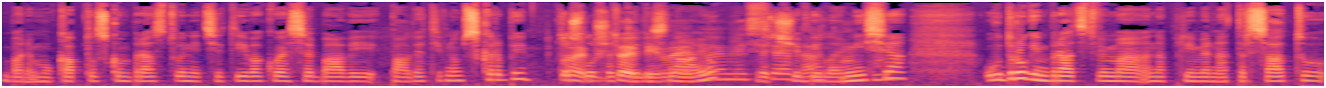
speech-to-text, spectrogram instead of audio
barem u Kaptolskom bratstvu inicijativa koja se bavi palijativnom skrbi. To, To slušatelji znaju, emisija, već je da. bila Mhm. emisija. U drugim bratstvima, na primjer na Trsatu,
